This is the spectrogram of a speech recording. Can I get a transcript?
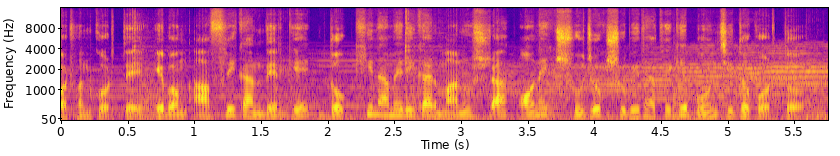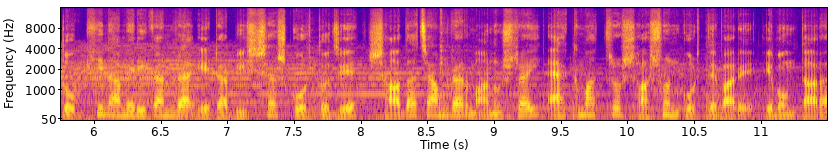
গঠন করতে এবং আফ্রিকানদেরকে দক্ষিণ আমেরিকার মানুষরা অনেক সুযোগ সুবিধা থেকে বঞ্চিত করত। দক্ষিণ আমেরিকানরা এটা বিশ্বাস করত যে সাদা চামড়ার মানুষরাই একমাত্র শাসন করতে পারে এবং তারা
